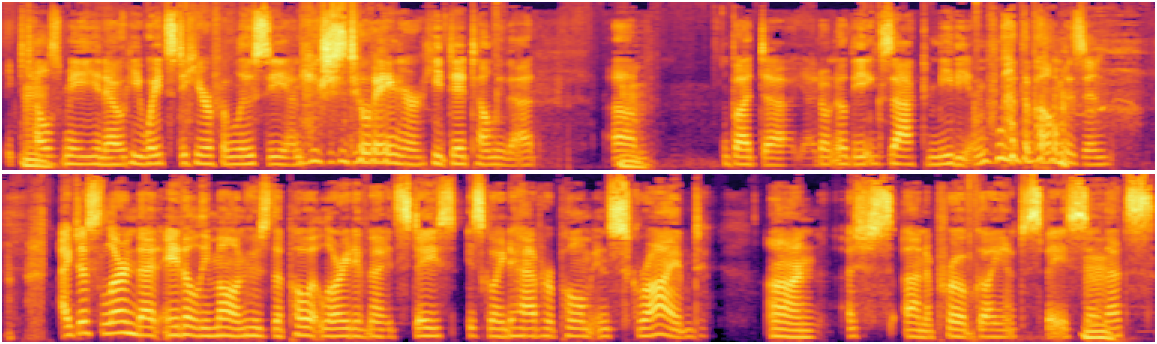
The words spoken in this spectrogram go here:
he mm. tells me, you know, he waits to hear from Lucy on how she's doing, or he did tell me that. Um, mm. But uh, yeah, I don't know the exact medium that the poem is in. I just learned that Ada Limon, who's the poet laureate of the United States, is going to have her poem inscribed on a, on a probe going out to space. So mm. that's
